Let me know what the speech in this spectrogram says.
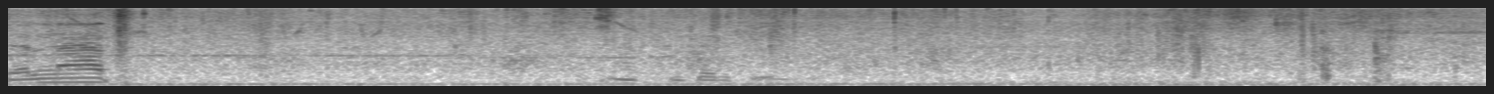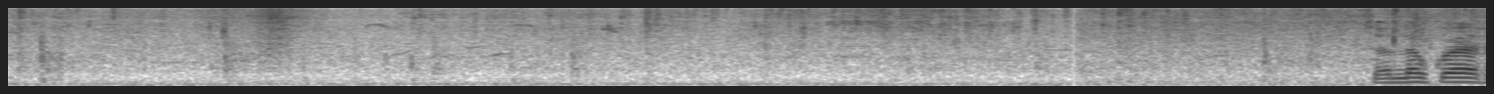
चल ना. चल लवकर.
